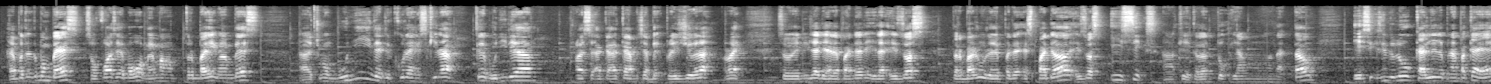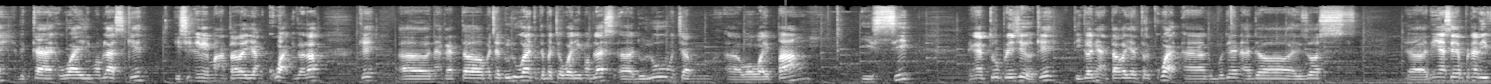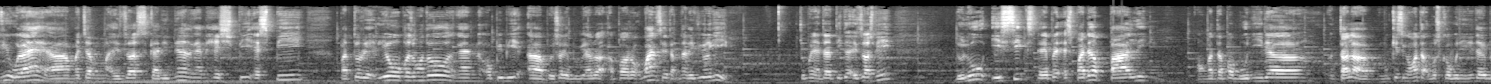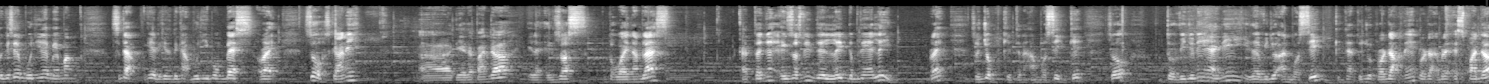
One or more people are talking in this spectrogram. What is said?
Hypertech tu pun best. So far saya bawa memang terbaik memang best. Uh, cuma bunyi dia ada kurang sikit lah okay, bunyi dia rasa akan-akan macam back pressure lah alright? So inilah di hadapan anda ni ialah exhaust terbaru daripada Espada exhaust E6 uh, okay, kalau untuk yang nak tahu E6 ni dulu Khalil pernah pakai eh dekat Y15 okay. E6 ni memang antara yang kuat juga lah okay uh, nak kata macam dulu kan kita baca Y15 uh, dulu macam uh, YY Pang Isik dengan True Pressure okey. Tiga ni antara yang terkuat. Uh, kemudian ada exhaust uh, ni yang saya pernah review lah eh. Uh, macam exhaust Cardinal dengan HP SP lepas tu Radio apa semua tu dengan OPB uh, sorry OPB apa Rock One saya tak pernah review lagi. Cuma antara tiga exhaust ni dulu E6 daripada Espada paling Orang kata apa bunyi dia Entahlah Mungkin setengah orang tak suka bunyi ni Tapi bagi saya bunyi dia memang Sedap okay, Kita dengar bunyi pun best Alright. So sekarang ni uh, Di hadapan anda Ialah exhaust Untuk Y16 Katanya exhaust ni Dia lain daripada yang lain Right So jom kita nak unboxing Okay So Untuk video ni hari ni Ialah video unboxing. Kita nak tunjuk produk ni Produk daripada Espada.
